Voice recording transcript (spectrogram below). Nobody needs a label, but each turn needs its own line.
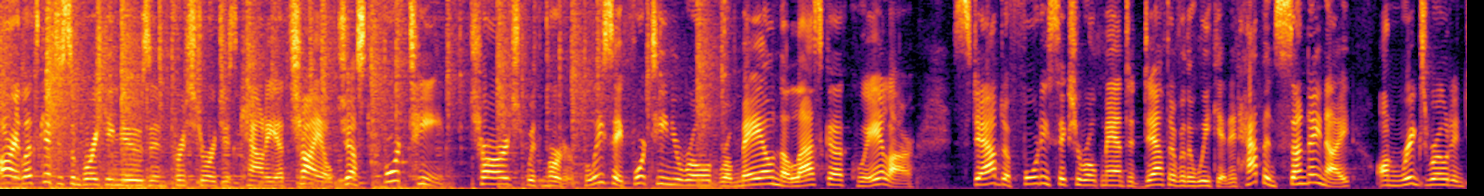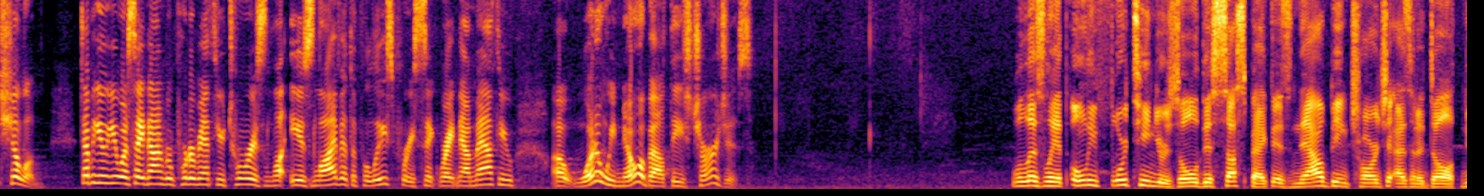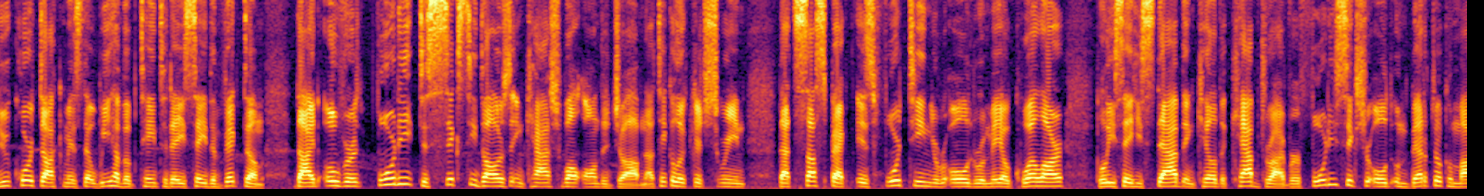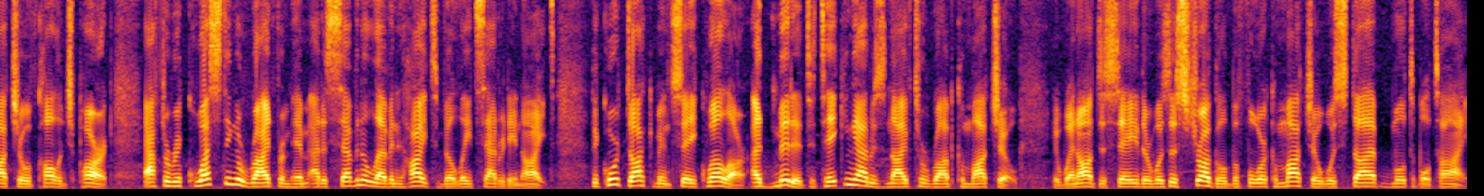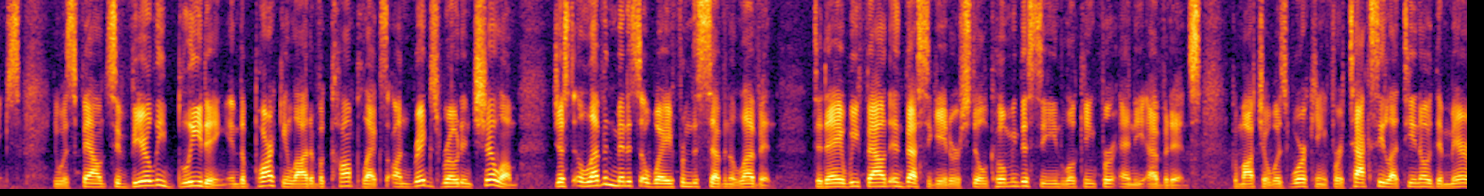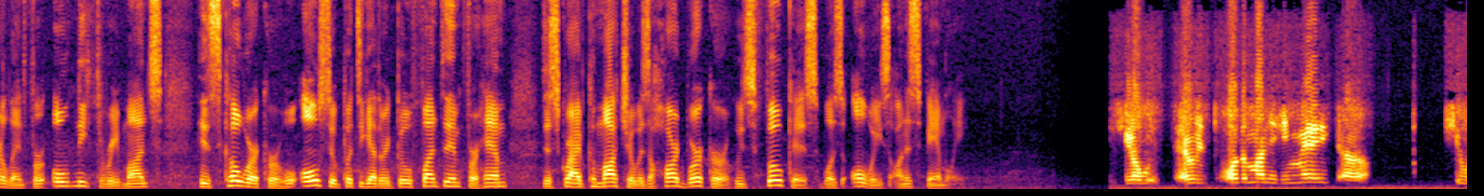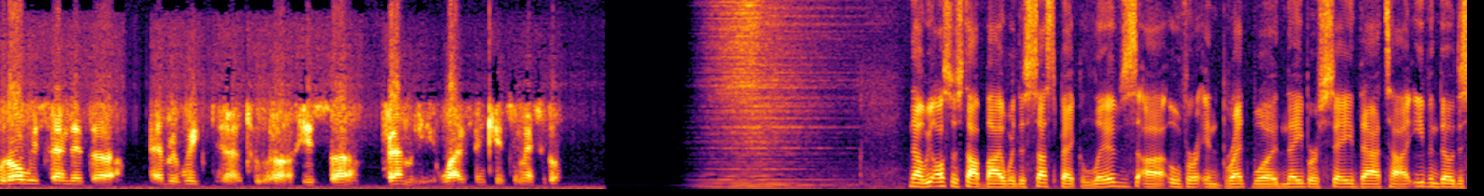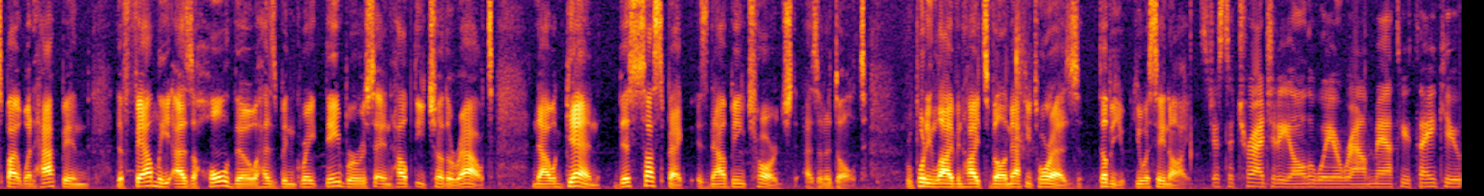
All right, let's get to some breaking news in Prince George's County. A child, just 14, charged with murder. Police say 14-year-old Romeo Nolasco Cuellar stabbed a 46-year-old man to death over the weekend. It happened Sunday night on Riggs Road in Chillum. WUSA 9 reporter Matthew Torres is live at the police precinct right now. Matthew, uh, what do we know about these charges?
Well, Leslie, at only 14 years old, this suspect is now being charged as an adult. New court documents that we have obtained today say the victim died over 40 to $60 in cash while on the job. Now, take a look at your screen. That suspect is 14-year-old Romeo Cuellar. Police say he stabbed and killed a cab driver, 46-year-old Humberto Camacho of College Park, after requesting a ride from him at a 7-Eleven in Hyattsville late Saturday night. The court documents say Cuellar admitted to taking out his knife to rob Camacho. It went on to say there was a struggle before Camacho was stabbed multiple times. He was found severely bleeding in the parking lot of a complex on Riggs Road in Chillum, just 11 minutes away from the 7-Eleven. Today, we found investigators still combing the scene looking for any evidence. Camacho was working for Taxi Latino de Maryland for only three months. His co-worker, who also put together a GoFundMe for him, described Camacho as a hard worker whose focus was always on his family
you know, every all the money he made, uh, he would always send it uh, every week uh, to uh, his uh, family, wife, and kids in Mexico.
Now, we also stopped by where the suspect lives uh, over in Brentwood. Neighbors say that uh, even though, despite what happened, the family as a whole, though, has been great neighbors and helped each other out. Now, again, this suspect is now being charged as an adult. Reporting live in Hyattsville, Matthew Torres, WUSA 9.
It's just a tragedy all the way around, Matthew. Thank you.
